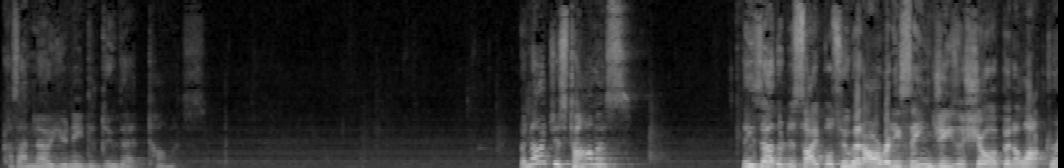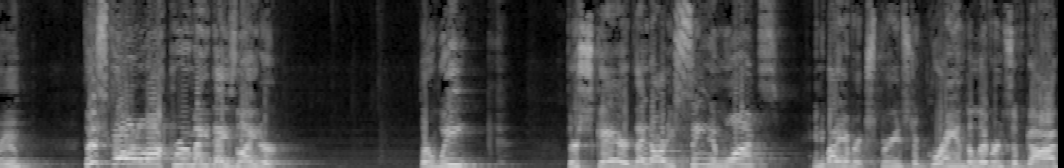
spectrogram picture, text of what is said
Because I know you need to do that, Thomas. But not just Thomas. These other disciples who had already seen Jesus show up in a locked room, they're still in a locked room eight days later. They're weak. They're scared. They'd already seen him once. Anybody ever experienced a grand deliverance of God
